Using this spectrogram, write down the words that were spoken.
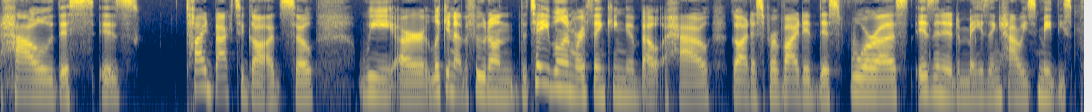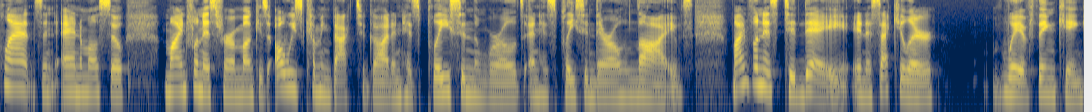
how this is tied back to God. So we are looking at the food on the table and we're thinking about how God has provided this for us. Isn't it amazing how He's made these plants and animals? So mindfulness for a monk is always coming back to God and His place in the world and His place in their own lives. Mindfulness today, in a secular way of thinking,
